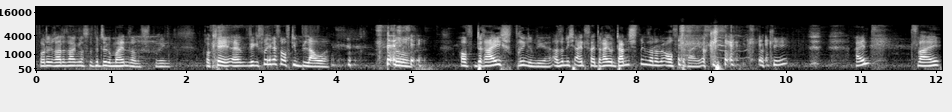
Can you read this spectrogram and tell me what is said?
Ich wollte gerade sagen, lass uns bitte gemeinsam springen. Okay, äh, wir springen erstmal auf die blaue. So, Okay. auf drei springen wir. Also nicht 1, 2, 3 und dann springen, sondern auf drei. Okay. okay. Okay. Eins, zwei,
